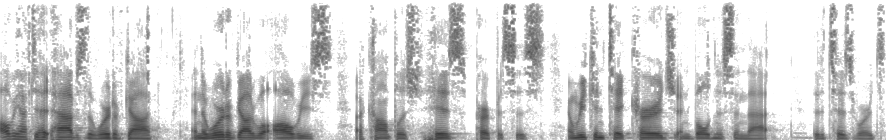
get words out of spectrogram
all we have to have is the Word of God. And the Word of God will always accomplish His purposes. And we can take courage and boldness in that, that it's His words.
